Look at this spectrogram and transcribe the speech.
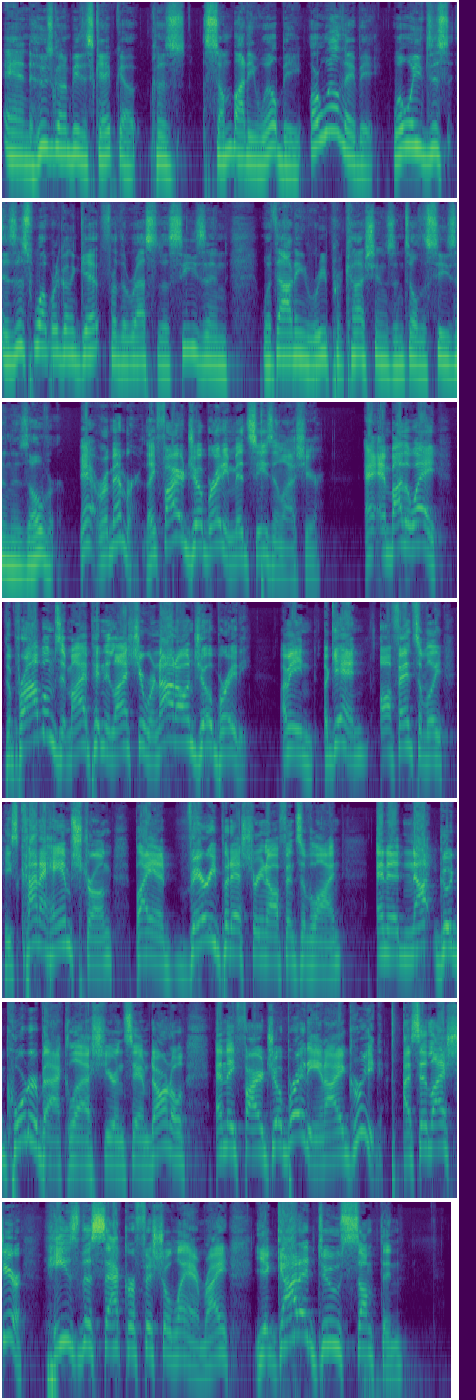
And who's going to be the scapegoat? Because somebody will be, or will they be? Will we just? Is this what we're going to get for the rest of the season without any repercussions until the season is over? Yeah, remember they fired Joe Brady mid-season last year. And, and by the way, the problems, in my opinion, last year were not on Joe Brady. I mean, again, offensively, he's kind of hamstrung by a very pedestrian offensive line and a not good quarterback last year in Sam Darnold, and they fired Joe Brady. And I agreed. I said last year, he's the sacrificial lamb, right? You got to do something.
